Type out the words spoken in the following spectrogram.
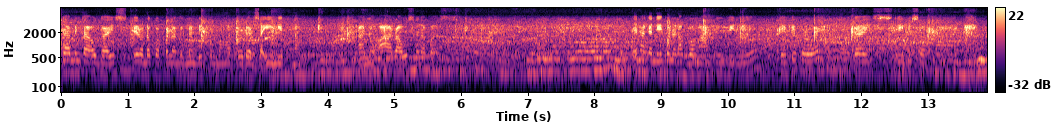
Daming tao guys, pero nagpapalamig lang dito mga to dahil sa init ng ano araw sa labas. Yan, hanggang dito na lang po ang aking video. Thank you for watching guys. Thank you so much.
